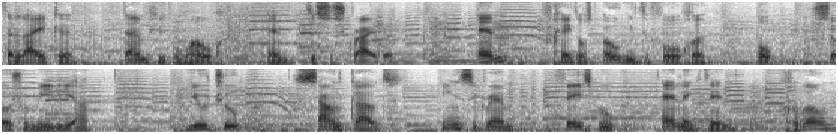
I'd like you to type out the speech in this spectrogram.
te liken, duimpje omhoog en te subscriben. En vergeet ons ook niet te volgen op social media. YouTube, Soundcloud, Instagram, Facebook en LinkedIn. Gewoon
